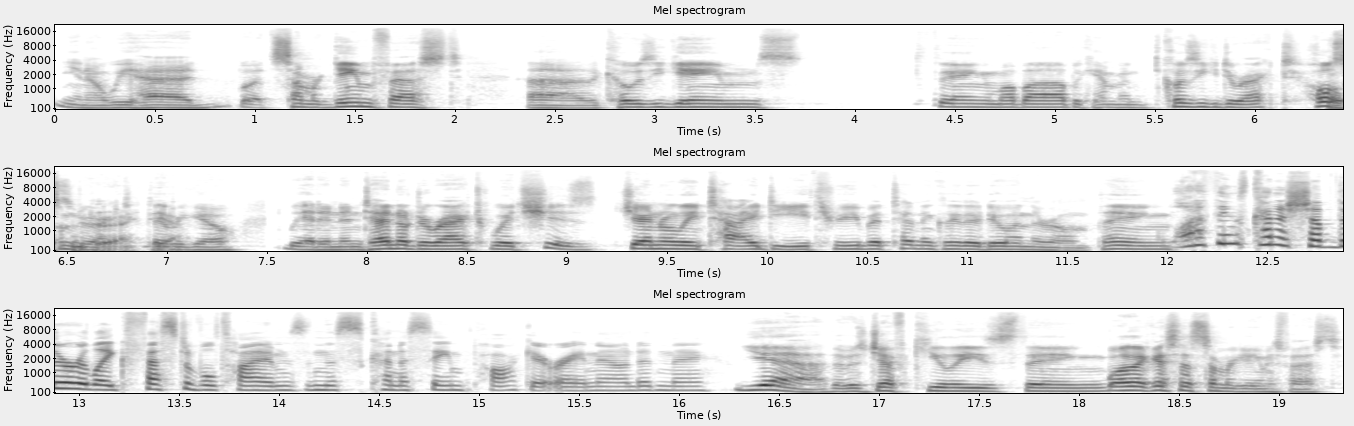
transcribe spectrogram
You know, we had what Summer Game Fest, uh, the Cozy Games thing, Maba became a Cozy Direct, Wholesome, Wholesome Direct. Direct, there yeah. we go. We had a Nintendo Direct, which is generally tied to E3, but technically they're doing their own thing. A lot of things kind of shoved their like festival times in this kind of same pocket right now, didn't they? Yeah, there was Jeff Keighley's thing. Well, I guess that's Summer Games Fest.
